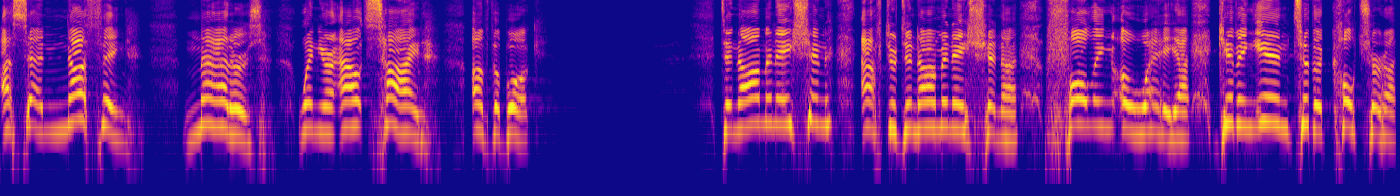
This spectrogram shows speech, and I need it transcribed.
I said, nothing matters when you're outside of the book denomination after denomination uh, falling away, uh, giving in to the culture, uh,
